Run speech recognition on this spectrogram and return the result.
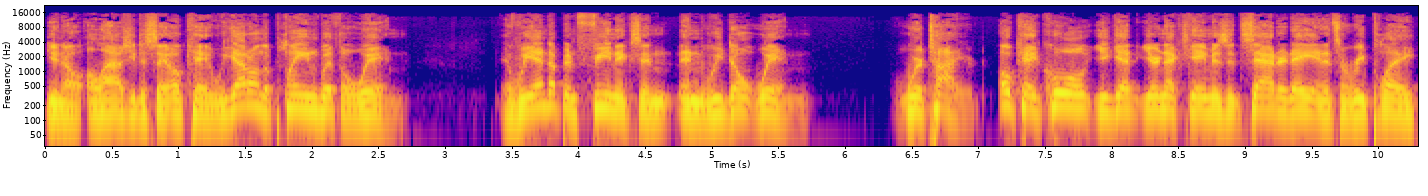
you know, allows you to say, okay, we got on the plane with a win. If we end up in Phoenix and, and we don't win, we're tired. Okay, cool. You get your next game isn't Saturday and it's a replay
